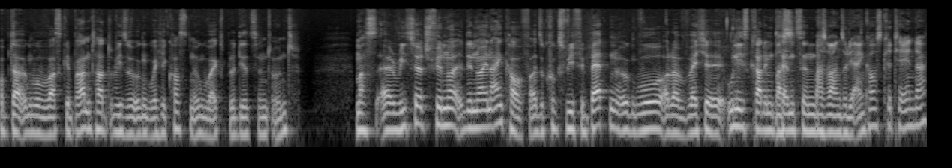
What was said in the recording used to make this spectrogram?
ob da irgendwo was gebrannt hat, wieso irgendwelche Kosten irgendwo explodiert sind und machst äh, Research für neu, den neuen Einkauf. Also guckst, wie viele Betten irgendwo oder welche Unis gerade im was, Trend sind. Was waren so die Einkaufskriterien da?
